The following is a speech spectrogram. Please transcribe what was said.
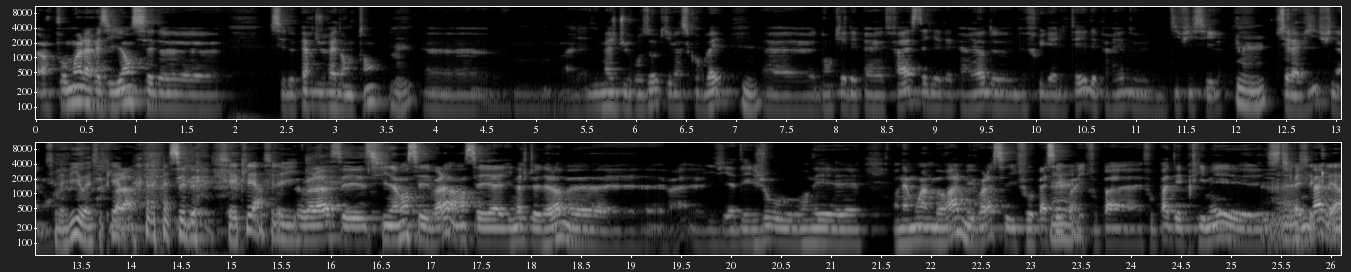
Alors pour moi, la résilience, c'est de c'est de perdurer dans le temps. Euh, à l'image du roseau qui va se courber. Mmh. Euh, donc il y a des périodes fastes et il y a des périodes de, frugalité, des périodes difficiles. C'est la vie finalement. C'est la vie, ouais, c'est clair. voilà. c'est de... clair, c'est la vie. Voilà, c'est finalement c'est voilà, hein, c'est à l'image de, de l'homme. Euh, il y a des jours où on est, on a moins de morale, mais voilà, c'est, il faut passer, quoi. Il faut pas, il faut pas déprimer, et se tirer une balle.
